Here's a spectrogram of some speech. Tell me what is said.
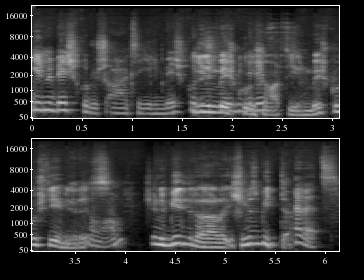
25 kuruş artı 25 kuruş 25 kuruş diyebiliriz. artı 25 kuruş diyebiliriz. Tamam. Şimdi 1 liralarla işimiz bitti. Evet.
